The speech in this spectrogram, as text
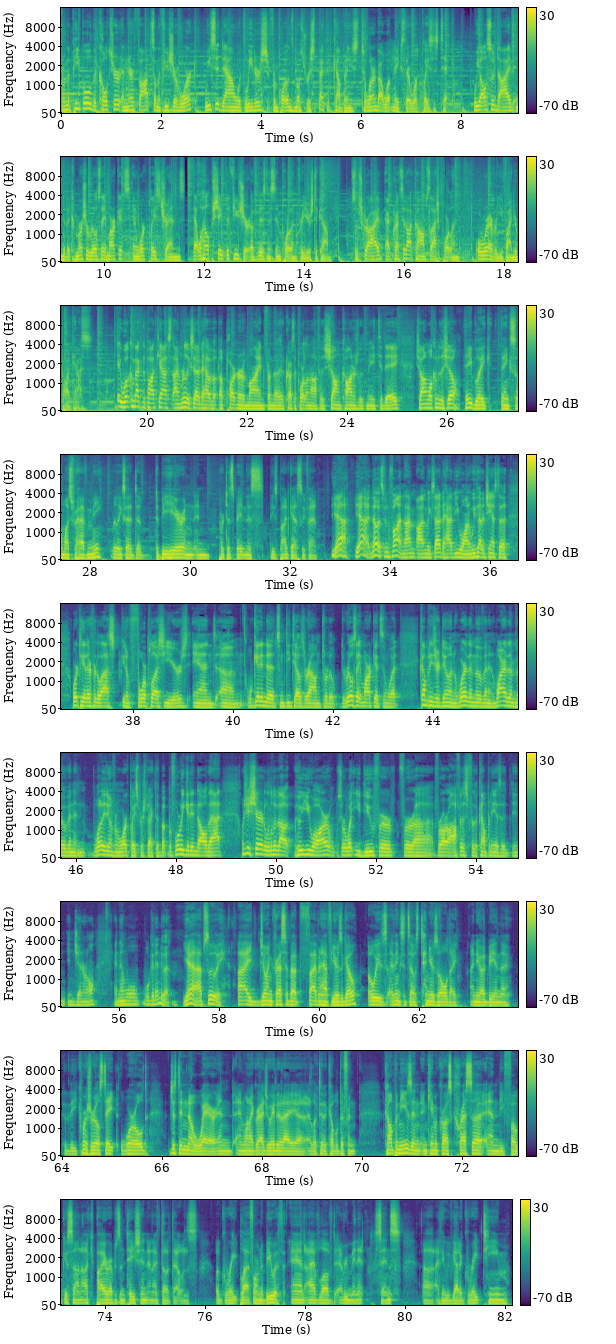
From the people, the culture, and their thoughts on the future of work, we sit down with leaders from Portland's most respected companies to learn about what makes their workplaces tick. We also dive into the commercial real estate markets and workplace trends that will help shape the future of business in Portland for years to come. Subscribe at cresa.com slash Portland or wherever you find your podcasts. Hey, welcome back to the podcast. I'm really excited to have a partner of mine from the Cresa Portland office, Sean Connors, with me today. Sean, welcome to the show. Hey Blake, thanks so much for having me. Really excited to, to be here and, and participate in this these podcasts we've had. Yeah, yeah, no, it's been fun. I'm I'm excited to have you on. We've had a chance to work together for the last you know four plus years, and um, we'll get into some details around sort of the real estate markets and what companies are doing, where they're moving, and why are they moving, and what are they doing from a workplace perspective. But before we get into all that, why don't you share a little bit about who you are, sort of what you do for for uh, for our office, for the company as a in, in general, and then we'll we'll get into it. Yeah, absolutely. I joined Cresa about five and a half years ago. Always, I think since I was 10 years old, I, I knew I'd be in the, the commercial real estate world. Just didn't know where. And, and when I graduated, I, uh, I looked at a couple different companies and, and came across Cresa and the focus on occupier representation. And I thought that was a great platform to be with. And I have loved every minute since. Uh, I think we've got a great team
